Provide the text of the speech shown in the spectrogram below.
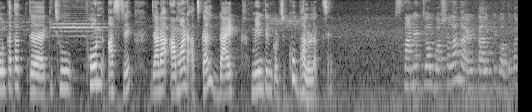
কলকাতার কিছু ফোন আসছে যারা আমার আজকাল ডায়েট মেনটেন করছে। খুব ভালো লাগছে। স্নানের জল বসালাম আর কালকে গতকাল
